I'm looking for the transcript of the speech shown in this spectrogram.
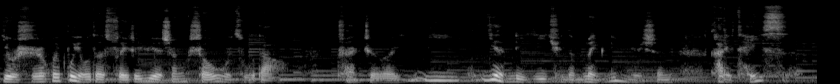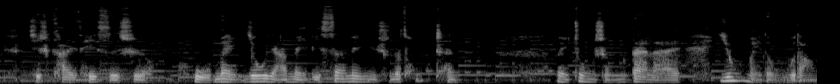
有时会不由得随着乐声手舞足蹈。穿着衣艳丽衣裙的美丽女神卡里忒斯，其实卡里忒斯是妩媚、优雅、美丽三位女神的统称，为众神带来优美的舞蹈。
